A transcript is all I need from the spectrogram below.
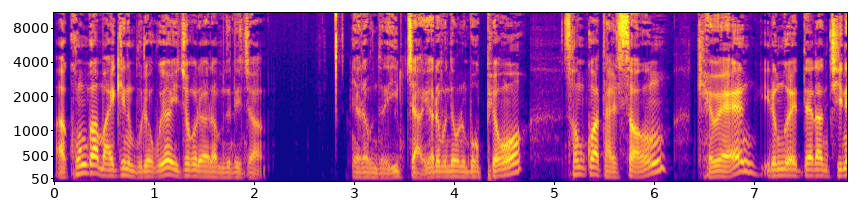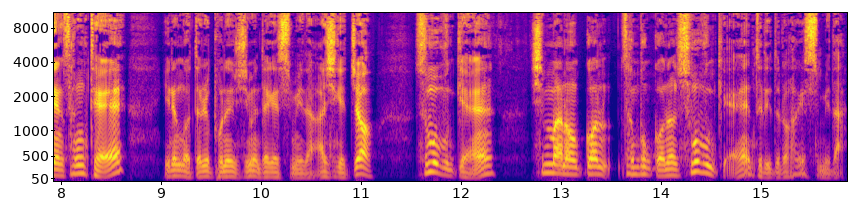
아, 콩과 마이K는 무료고요. 이쪽으로 여러분들이 저 여러분들의 입장, 여러분들 오늘 목표, 성과 달성, 계획 이런 거에 따른 진행 상태 이런 것들을 보내주시면 되겠습니다. 아시겠죠? 20분께 10만 원권 상품권을 20분께 드리도록 하겠습니다.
